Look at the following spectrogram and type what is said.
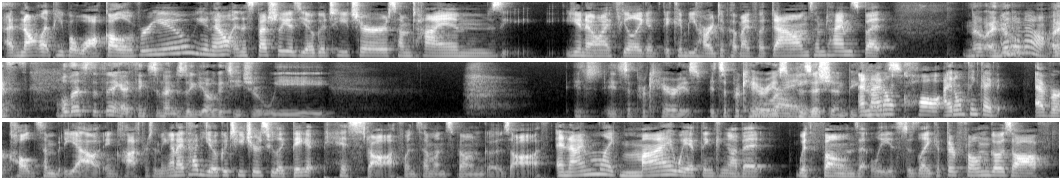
And not let people walk all over you, you know, and especially as yoga teacher, sometimes, you know, I feel like it, it can be hard to put my foot down sometimes, but no, I know. don't know. I- It's- well, that's the thing. I think sometimes as a yoga teacher, we. It's it's a precarious it's a precarious Right. position because and I don't call I don't think I've ever called somebody out in class for something. And I've had yoga teachers who like they get pissed off when someone's phone goes off. And I'm like my way of thinking of it with phones at least is like if their phone goes off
